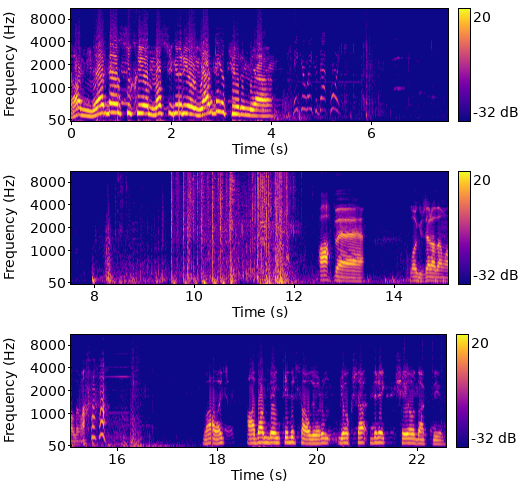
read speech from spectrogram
Lan nereden sıkıyor? Nasıl görüyor? Yerde yatıyorum ya. Make your way to that point. Ah be. Ula güzel adam aldım ha. Vallahi hiç adam denk gelirse alıyorum. Yoksa direkt şeye odaklıyım.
